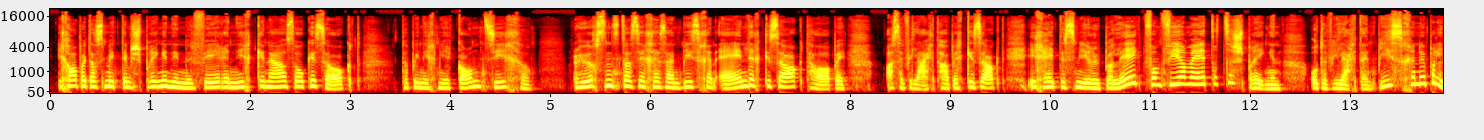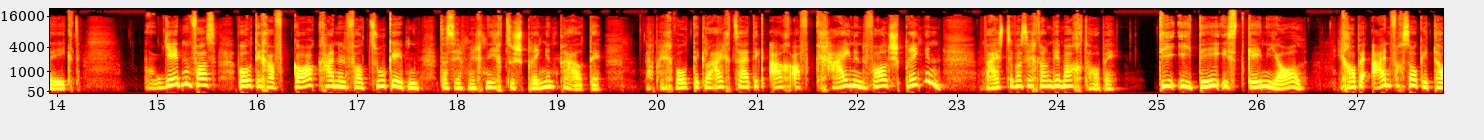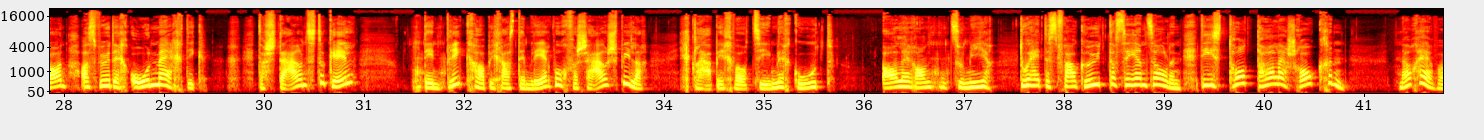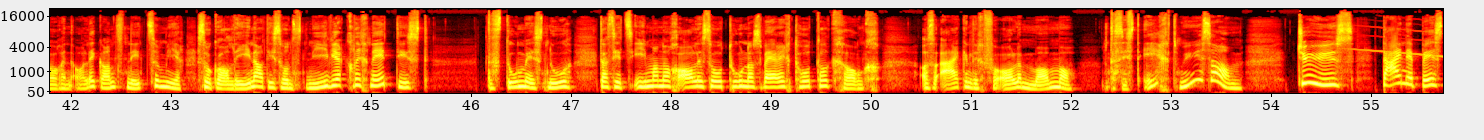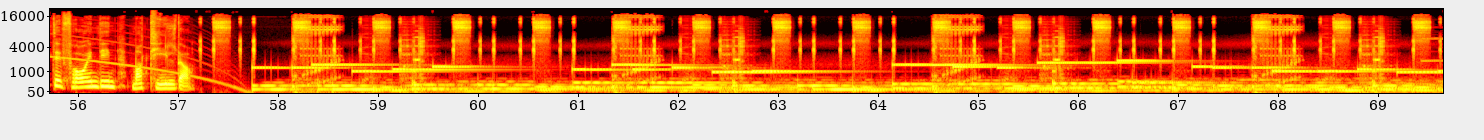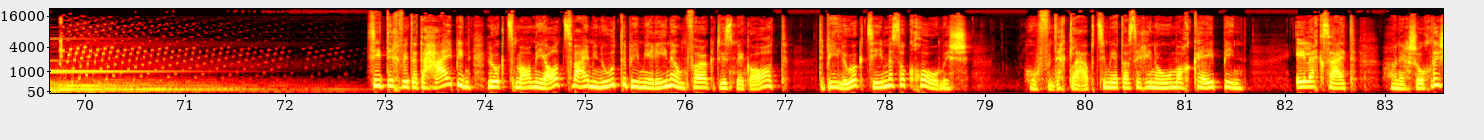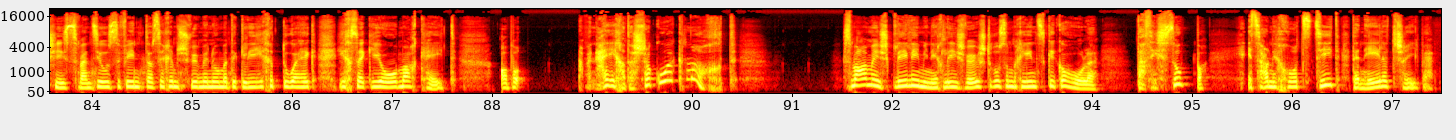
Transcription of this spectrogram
Ich habe das mit dem Springen in den Ferien nicht genau so gesagt. Da bin ich mir ganz sicher. Höchstens, dass ich es ein bisschen ähnlich gesagt habe. Also vielleicht habe ich gesagt, ich hätte es mir überlegt, vom vier Meter zu springen. Oder vielleicht ein bisschen überlegt. Jedenfalls wollte ich auf gar keinen Fall zugeben, dass ich mich nicht zu springen traute. Aber ich wollte gleichzeitig auch auf keinen Fall springen. Weißt du, was ich dann gemacht habe? Die Idee ist genial. Ich habe einfach so getan, als würde ich ohnmächtig. Da staunst du, gell? Den Trick habe ich aus dem Lehrbuch für Schauspieler. Ich glaube, ich war ziemlich gut. Alle rannten zu mir. Du hättest Frau Grüter sehen sollen. Die ist total erschrocken. Nachher waren alle ganz nett zu mir. Sogar Lena, die sonst nie wirklich nett ist. Das Dumme ist nur, dass jetzt immer noch alle so tun, als wäre ich total krank. Also eigentlich vor allem Mama. Und das ist echt mühsam. Tschüss, deine beste Freundin Mathilda. Seit ich wieder daheim bin, schaut die Mami alle zwei Minuten bei mir rein und fragt, wie es mir geht. Dabei schaut sie immer so komisch. Hoffentlich glaubt sie mir, dass ich in Ohnmacht gefallen bin. Ehrlich gesagt, habe ich schon ein Schiss, wenn sie herausfindet, dass ich im Schwimmen nur den gleichen tue habe. Ich sage in Ohnmacht gefallen. Aber, aber nein, ich habe das schon gut gemacht. Das Mami ist Lili, meine kleine Schwester, aus dem Kinski holen. Das ist super. Jetzt habe ich kurz Zeit, den Nele zu schreiben.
